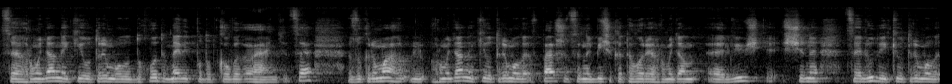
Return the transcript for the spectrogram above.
це громадяни, які отримували доходи не від податкових агентів. Це, зокрема, гр- громадяни, які отримали вперше, це найбільша категорія громадян е, Львівщини. Це люди, які отримали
